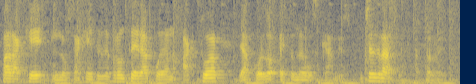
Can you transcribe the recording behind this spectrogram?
para que los agentes de frontera puedan actuar de acuerdo a estos nuevos cambios. Muchas gracias. Hasta luego.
